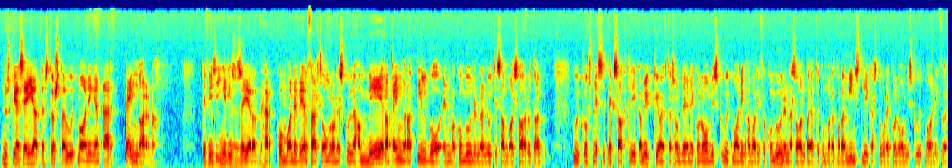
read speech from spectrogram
Nu skulle jag säga att den största utmaningen är pengarna. Det finns ingenting som säger att det här kommande välfärdsområdet skulle ha mera pengar att tillgå än vad kommunerna nu tillsammans har, utan utgångsmässigt exakt lika mycket och eftersom det är en ekonomisk utmaning har varit för kommunerna så antar jag att det kommer att vara minst lika stor ekonomisk utmaning för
